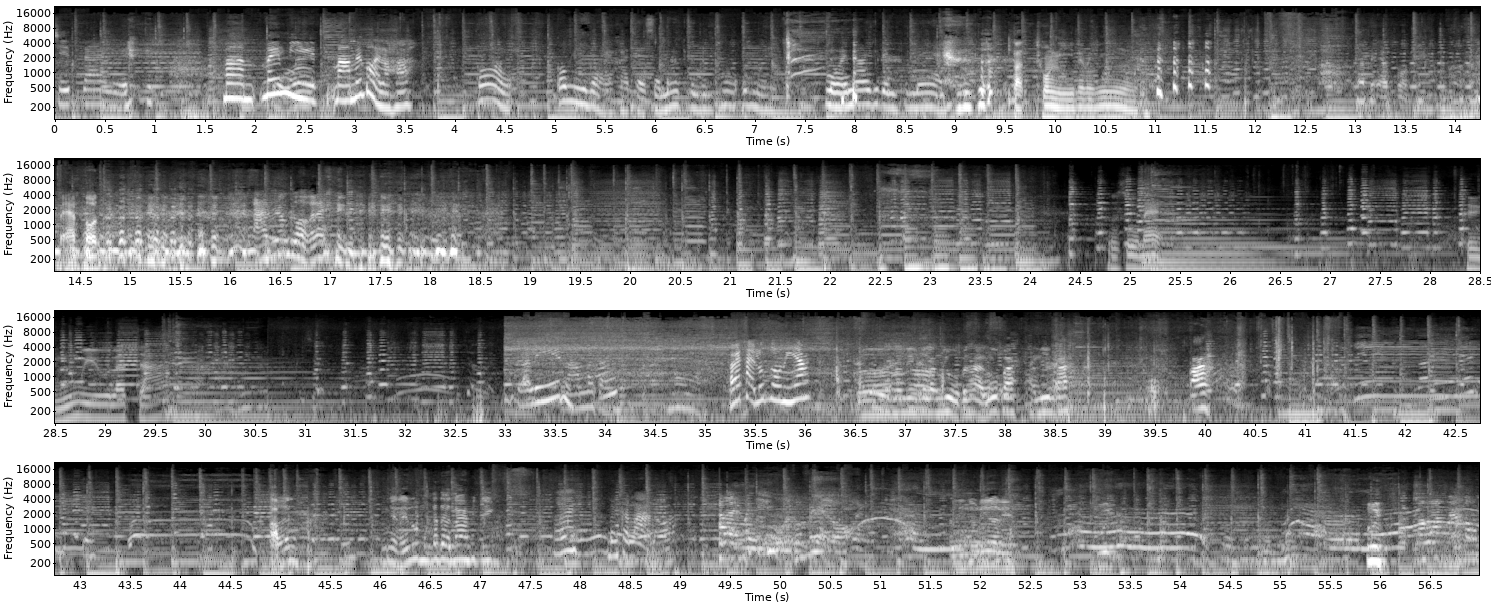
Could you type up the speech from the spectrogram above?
ชิดๆได้เลย มาไม่มีมาไม่บ่อยเหรอคะ ก็ ก็มีบ่อยค่ะ แต่ส่วนมากเป็นคุณพ่ออุ้มมาน้อยมากที่เป็นคุณแม่ ตัดช่วงนี้ได้ไหมนี่น่าไปแอบบอกพี่ไปแอบต้นอ่านไม่ต้องบอกก็ได้สู้ๆแม่ ถึงวิวแล้วจ้าลาลิน ไปถ่ายรูปตรงนี้ยัง เออนารินกำลังอยู่ไปถ่ายรูปไปนารินไปไปเอิญมึงอยากได้รูปมึงก็เดินหน้าพี่จริงอะไรเมื่อกี้นารินอยู่นี่นารินอุ้ยระวังนะตรง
